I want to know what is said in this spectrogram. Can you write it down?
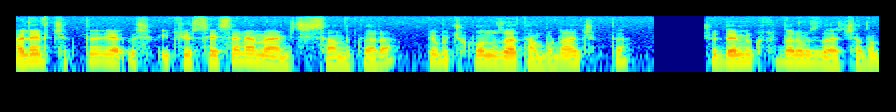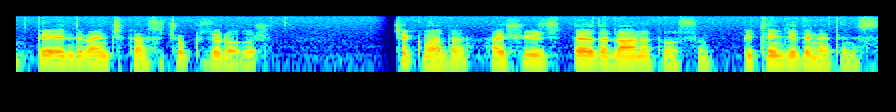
Alev çıktı. Yaklaşık 280 em vermiştik sandıklara. Bir buçuk wonu zaten buradan çıktı. Şu demir kutularımızı da açalım. Bir eldiven çıkarsa çok güzel olur. Çıkmadı. Ha şu yüzüklere de lanet olsun. Bitin gidin hepiniz.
